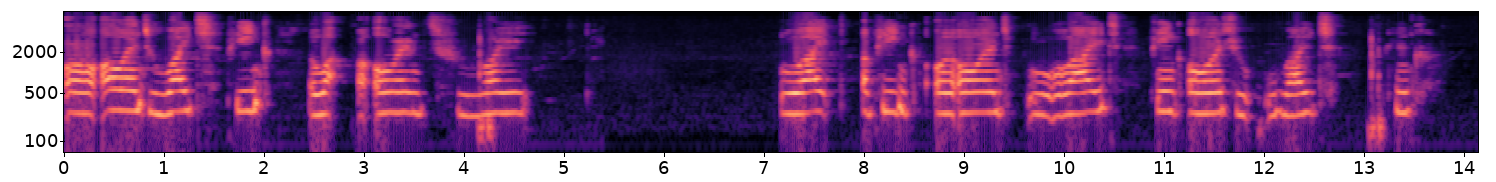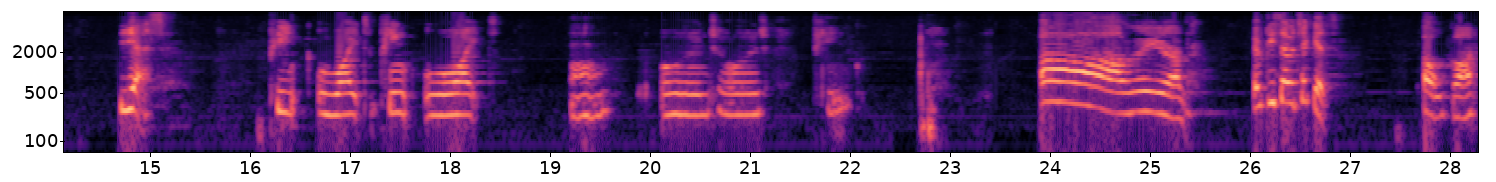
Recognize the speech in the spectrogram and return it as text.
uh, orange, white, pink, uh, orange, white. white, a pink, orange, white, pink, orange, white, pink. Yes. Pink, white, pink, white, um, orange, orange, pink. Oh man. 57 tickets. Oh god.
